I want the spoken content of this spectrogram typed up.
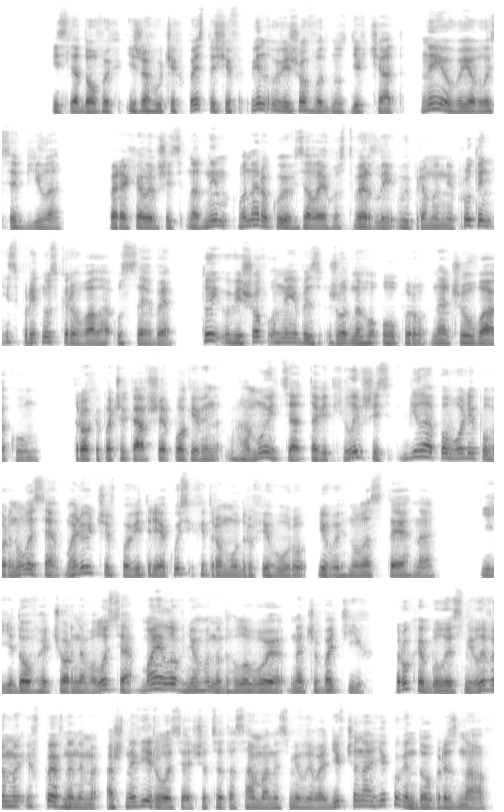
Після довгих і жагучих пестощів він увійшов в одну з дівчат, нею виявилася біла. Перехилившись над ним, вона рукою взяла його ствердлий випрямлений прутень і спритно скерувала у себе. Той увійшов у неї без жодного опору, наче у вакуум. Трохи почекавши, поки він вгамується та відхилившись, біла поволі повернулася, малюючи в повітрі якусь хитромудру фігуру, і вигнула стегна. Її довге чорне волосся маяло в нього над головою, наче батіг. Рухи були сміливими і впевненими, аж не вірилося, що це та сама несмілива дівчина, яку він добре знав.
